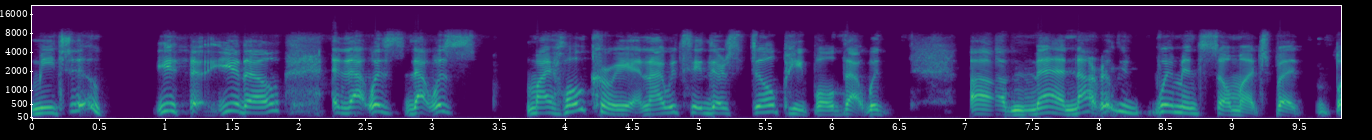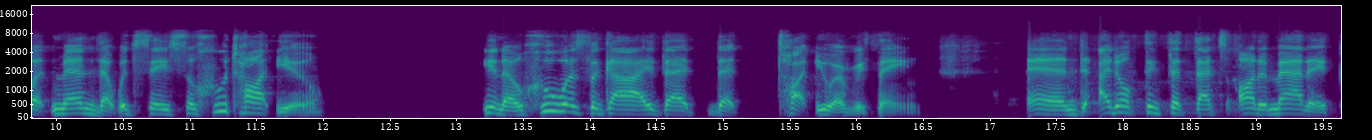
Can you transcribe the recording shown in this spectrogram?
me too. you know, and that was that was my whole career. And I would say there's still people that would, uh, men, not really women so much, but but men that would say, so who taught you? You know, who was the guy that that taught you everything? And I don't think that that's automatic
